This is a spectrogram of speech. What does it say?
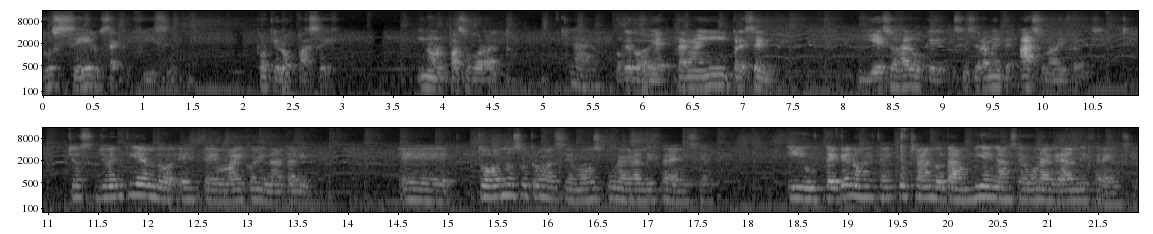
yo sé los sacrificios, porque los pasé y no los paso por alto. Claro. Porque todavía están ahí presentes. Y eso es algo que sinceramente hace una diferencia. Yo, yo entiendo, este, Michael y Natalie, eh, todos nosotros hacemos una gran diferencia. Y usted que nos está escuchando también hace una gran diferencia.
